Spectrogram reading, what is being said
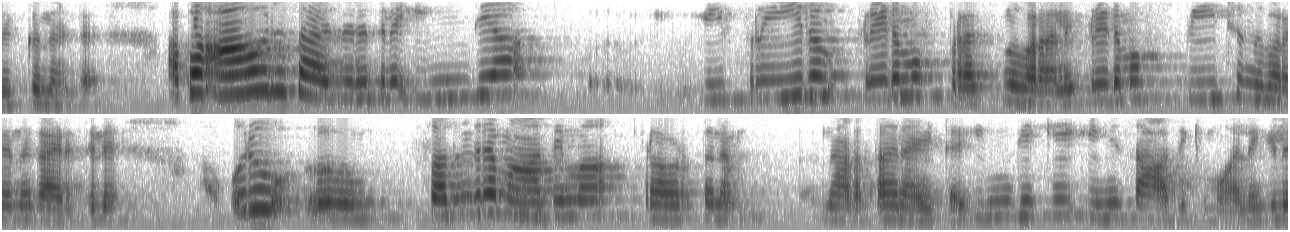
നിൽക്കുന്നുണ്ട്. അപ്പൊ ആ ഒരു സാഹചര്യത്തിൽ ഇന്ത്യ ഈ ഫ്രീഡം ഫ്രീഡം ഓഫ് പ്രസ് എന്ന് അല്ലെങ്കിൽ ഫ്രീഡം ഓഫ് സ്പീച്ച് എന്ന് പറയുന്ന കാര്യത്തിൽ ഒരു സ്വതന്ത്ര മാധ്യമ പ്രവർത്തനം നടത്താനായിട്ട് ഇന്ത്യയ്ക്ക് ഇനി സാധിക്കുമോ? അല്ലെങ്കിൽ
